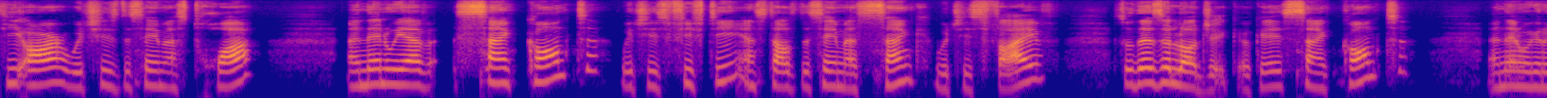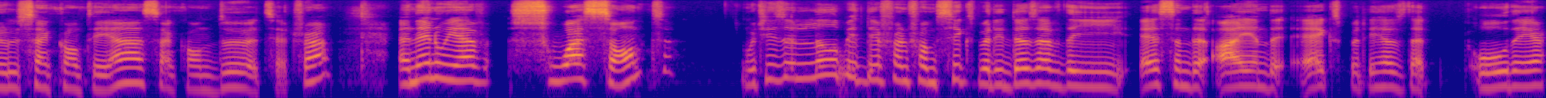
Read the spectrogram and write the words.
tr, which is the same as 3. And then we have 50, which is 50, and starts the same as 5, which is 5. So there's a logic, okay? 50, and then we're going to do 51, 52, etc. And then we have 60, which is a little bit different from 6, but it does have the S and the I and the X, but it has that O there.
